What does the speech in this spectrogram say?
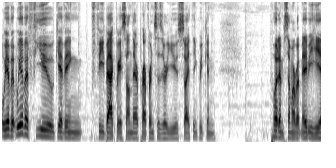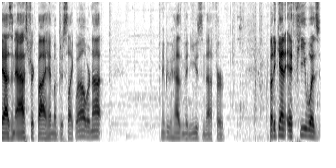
We have a, we have a few giving feedback based on their preferences or use, so I think we can put him somewhere, but maybe he has an asterisk by him of just like, well, we're not. Maybe he hasn't been used enough. Or, but again, if he was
